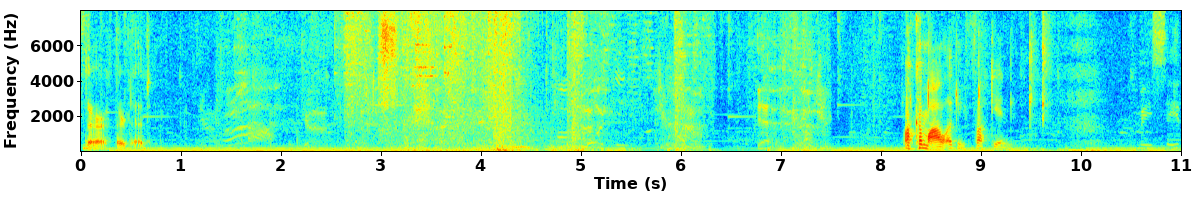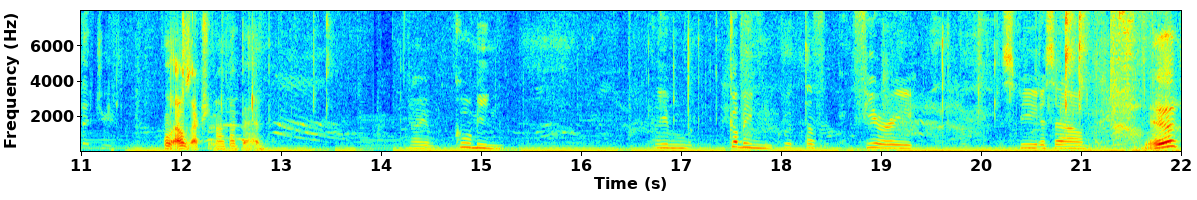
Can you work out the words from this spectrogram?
they're they're dead. Oh come on! Let me fucking. Well, that was actually not that bad. I am coming. I am coming with the fury, the speed of sound. Yeah,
